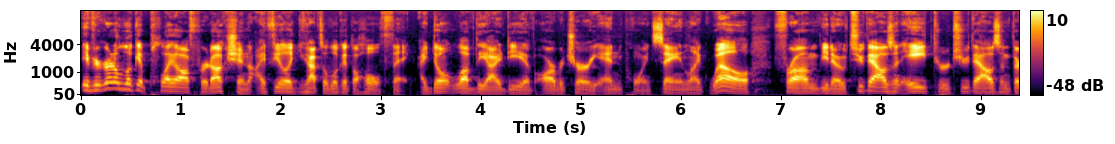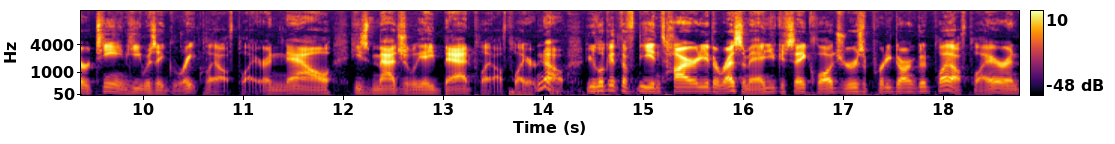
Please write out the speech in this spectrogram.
if you're gonna look at playoff production I feel like you have to look at the whole thing. I don't love the idea of arbitrary endpoints saying like well from you know 2008 through 2013 he was a great playoff player, and now he's magically a bad playoff player. No, you look at the the entirety of the resume, and you could say Claude Giroux is a pretty darn good playoff player, and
